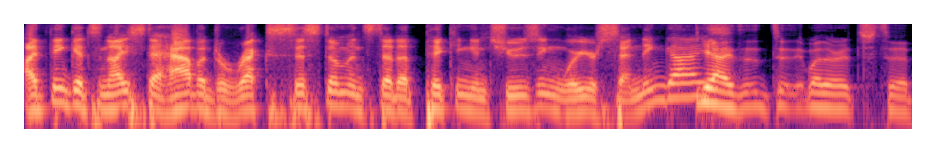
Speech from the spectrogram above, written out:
I think it's nice to have a direct system instead of picking and choosing where you're sending guys. Yeah, th- th- whether it's to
